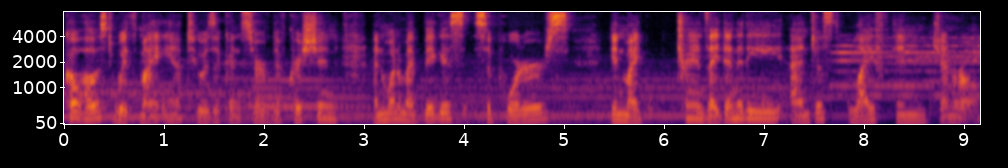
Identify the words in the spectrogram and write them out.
co host with my aunt, who is a conservative Christian and one of my biggest supporters in my trans identity and just life in general.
